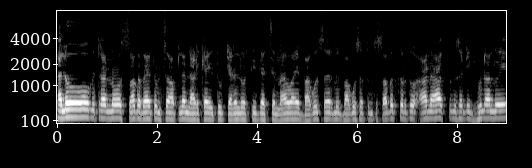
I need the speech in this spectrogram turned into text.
हॅलो मित्रांनो स्वागत आहे तुमचं आपल्या लाडक्या यूट्यूब चॅनलवरती ज्याचं नाव आहे बागुल सर. मी बागुल सर तुमचं स्वागत करतो आणि आज तुमच्यासाठी घेऊन आलो आहे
